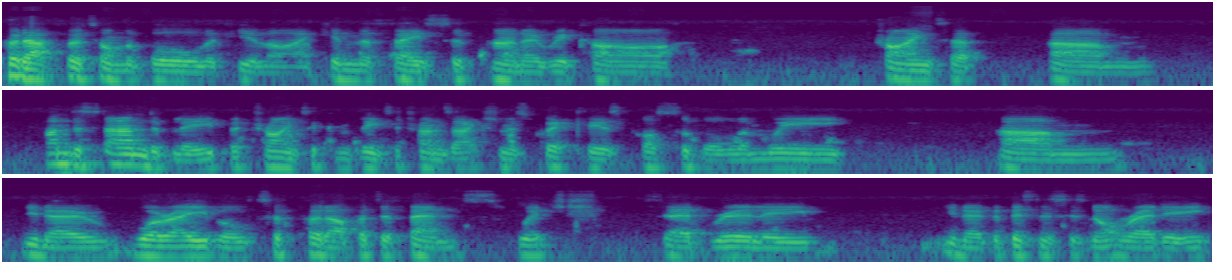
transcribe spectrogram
put our foot on the ball, if you like, in the face of Pernod Ricard trying to, um, understandably, but trying to complete a transaction as quickly as possible, and we, um, you know, were able to put up a defence which said really, you know, the business is not ready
